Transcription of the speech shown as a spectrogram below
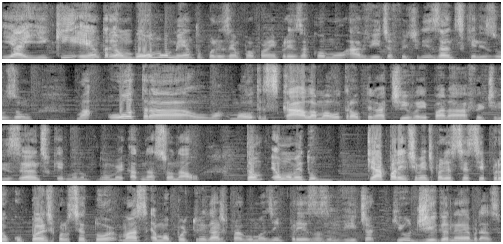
E aí que entra, é um bom momento, por exemplo, para uma empresa como a Vitia Fertilizantes, que eles usam uma outra, uma, uma, outra escala, uma outra alternativa aí para fertilizantes que no, no mercado nacional. Então é um momento que aparentemente parece ser preocupante pelo setor, mas é uma oportunidade para algumas empresas, Vitia, que o diga, né, Brasa?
